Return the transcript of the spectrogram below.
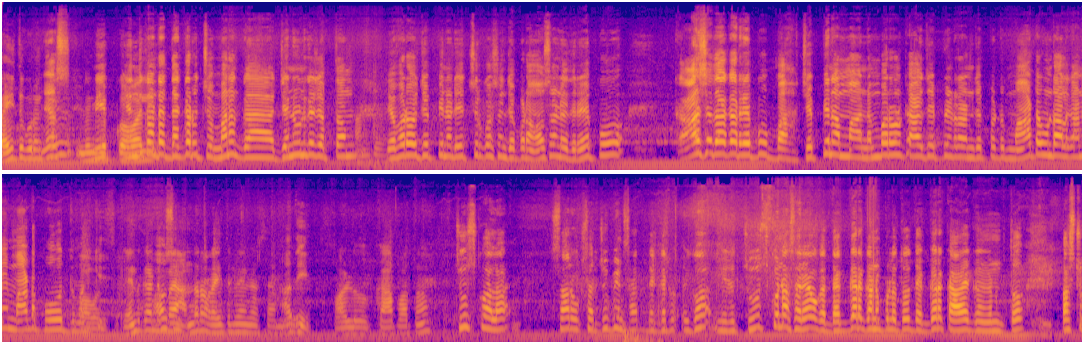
రైతు గురించి ఎందుకంటే దగ్గర వచ్చి. మనం జెన్యున్గా చెప్తాం. ఎవరో చెప్పినట్టు హెచ్చరిక కోసం చెప్పడం అవసరం లేదు. రేపు కాశ దాకా రేపు బా చెప్పిన మా నెంబర్ వన్ కాయ చెప్పినరా అని చెప్పట్టు మాట ఉండాలి కానీ మాట పోవద్దు మనకి. ఎందుకంటే. అందరం రైతులమే కదా సార్ అది. వాళ్ళు కాపాతం చూసుకోవాలా? సార్ ఒకసారి చూపిండి సార్ దగ్గర ఇగో మీరు చూసుకున్నా సరే ఒక దగ్గర గనుపులతో దగ్గర కాయ గనుపుతో ఫస్ట్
